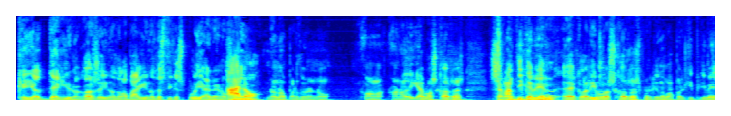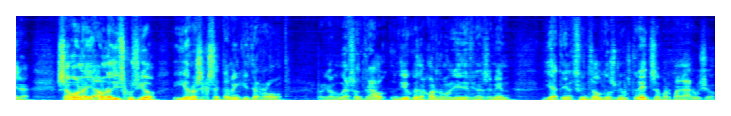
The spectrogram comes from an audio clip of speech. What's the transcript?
que jo et degui una cosa i no te la pagui, no t'estic espoliant, eh? No Ah, no. No, no, perdona, no. No, no, no, diguem les coses, semànticament eh, aclarim les coses perquè no va per aquí. Primera. Segona, hi ha una discussió i jo no sé exactament qui té raó, perquè el govern central diu que d'acord amb la llei de finançament ja tens fins al 2013 per pagar-ho, això.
